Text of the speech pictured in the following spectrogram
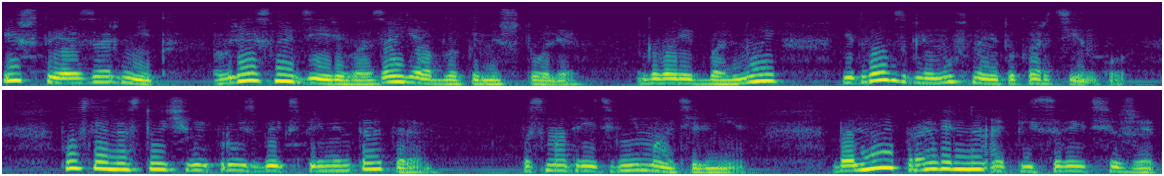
«Ишь ты, озорник, влез на дерево, за яблоками, что ли?» — говорит больной, едва взглянув на эту картинку. После настойчивой просьбы экспериментатора посмотреть внимательнее, больной правильно описывает сюжет.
